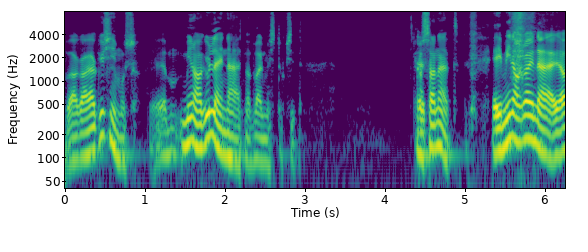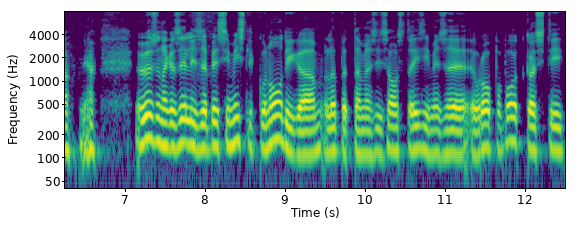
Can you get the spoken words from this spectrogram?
väga hea küsimus. mina küll ei näe, et nad valmistuksid. Kas sa näed? ei, mina ka ei näe jah, jah. no ühesõnaga sellise pessimistliku noodiga lõpetame siis aasta esimese Euroopa podcasti.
